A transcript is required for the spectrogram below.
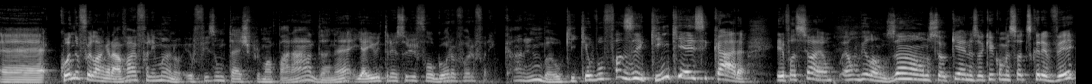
É, quando eu fui lá gravar, eu falei, mano, eu fiz um teste pra uma parada, né? E aí eu entrei no estúdio e falou, agora fora, eu falei, caramba, o que que eu vou fazer? Quem que é esse cara? Ele falou assim, ó, é um, é um vilãozão, não sei o quê, não sei o quê. Começou a descrever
